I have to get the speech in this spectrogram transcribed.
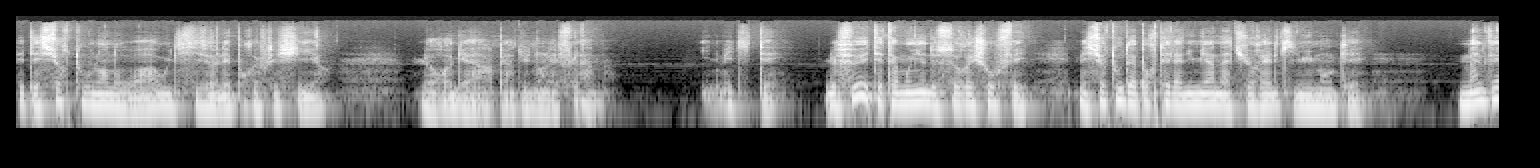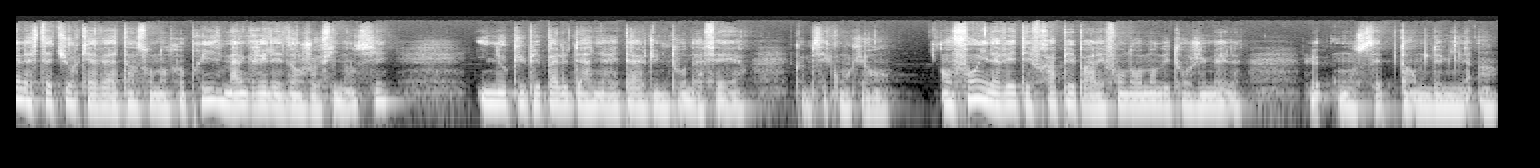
c'était surtout l'endroit où il s'isolait pour réfléchir, le regard perdu dans les flammes. Il méditait. Le feu était un moyen de se réchauffer, mais surtout d'apporter la lumière naturelle qui lui manquait. Malgré la stature qu'avait atteint son entreprise, malgré les enjeux financiers, il n'occupait pas le dernier étage d'une tour d'affaires, comme ses concurrents. Enfant, il avait été frappé par l'effondrement des tours jumelles, le 11 septembre 2001.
